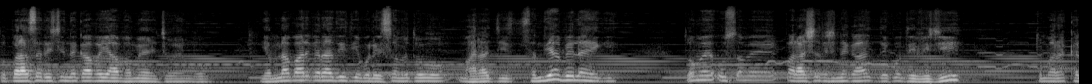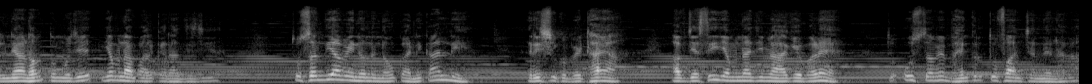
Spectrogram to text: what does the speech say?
तो पराशर ऋषि ने कहा, भाई, आप हमें जो है वो यमुना पार करा दीजिए। बोले, इस समय तो महाराज जी संध्या बेला आएगी। तो मैं उस समय पराशर ऋषि ने कहा, देखो देवी जी, तुम्हारा कल्याण हो, तुम मुझे यमुना पार करा दीजिए। तो संध्या में इन्होंने नौका निकाल ली। ऋषि को बैठाया। अब जैसे ही यमुना जी में आगे बढ़े तो उस समय भयंकर तूफ़ान चलने लगा।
